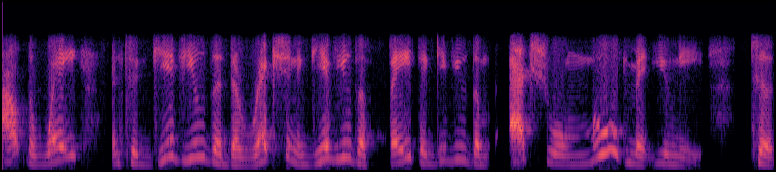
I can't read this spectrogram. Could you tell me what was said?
out the way and to give you the direction and give you the faith and give you the actual movement you need to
